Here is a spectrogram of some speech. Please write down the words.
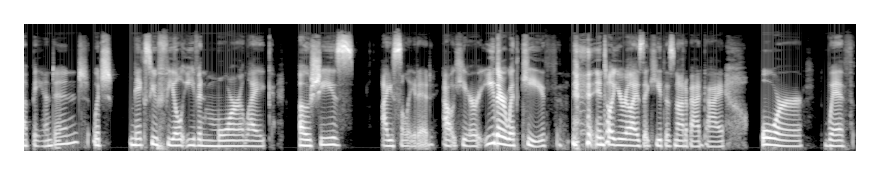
abandoned, which makes you feel even more like, oh, she's isolated out here, either with Keith until you realize that Keith is not a bad guy, or with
